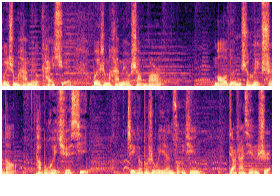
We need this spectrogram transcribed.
为什么还没有开学？为什么还没有上班？矛盾只会迟到，他不会缺席。这个不是危言耸听。调查显示，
